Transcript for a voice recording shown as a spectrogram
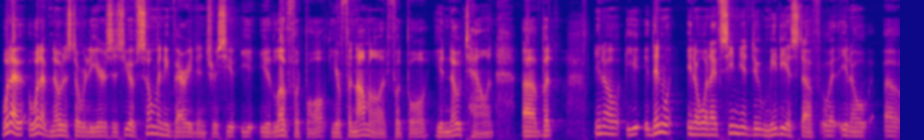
what I what I've noticed over the years is you have so many varied interests. You you, you love football. You're phenomenal at football. You know talent, uh, but you know, you, then you know when I've seen you do media stuff, you know, uh,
